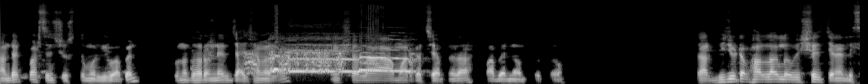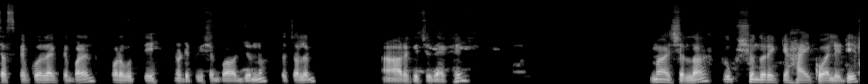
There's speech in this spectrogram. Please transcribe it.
হান্ড্রেড পার্সেন্ট সুস্থ মুরগি পাবেন। কোনো ধরনের যাই ঝামেলা ইনশাল্লাহ আমার কাছে আপনারা পাবেন অন্তত। আর ভিডিওটা ভালো লাগলে অবশ্যই চ্যানেলটি সাবস্ক্রাইব করে রাখতে পারেন পরবর্তী নোটিফিকেশন পাওয়ার জন্য। তো চলেন আর কিছু দেখাই। মাশাল্লাহ খুব সুন্দর একটি হাই কোয়ালিটির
